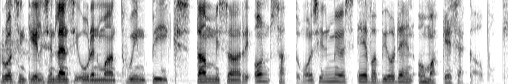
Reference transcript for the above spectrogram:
Ruotsinkielisen Länsi-Uudenmaan Twin Peaks Tammisaari on sattumoisin myös Eva Bioden oma kesäkaupunki.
